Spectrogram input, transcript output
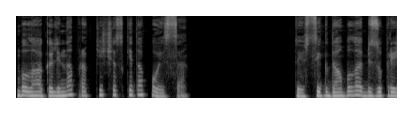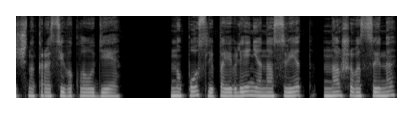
была оголена практически до пояса. «Ты всегда была безупречно красива, Клаудия. Но после появления на свет нашего сына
